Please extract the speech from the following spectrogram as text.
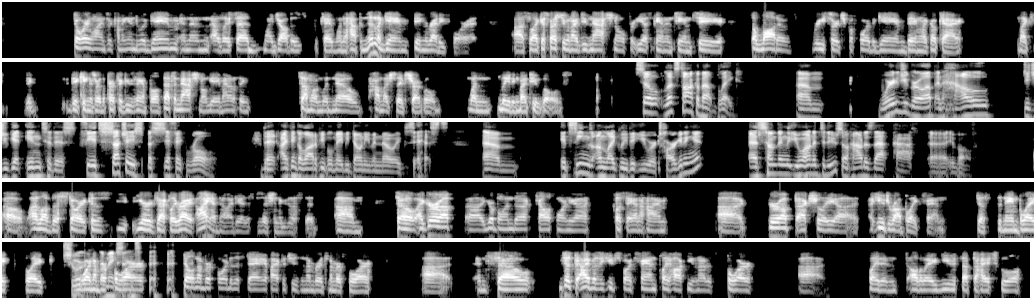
storylines are coming into a game, and then as I said, my job is okay when it happens in the game, being ready for it. Uh, so like especially when I do national for ESPN and TNT, it's a lot of research before the game, being like, okay, like the, the Kings are the perfect example. If that's a national game, I don't think someone would know how much they've struggled when leading by two goals. So let's talk about Blake. Um, where did you grow up and how did you get into this? It's such a specific role that I think a lot of people maybe don't even know exists. Um, it seems unlikely that you were targeting it as something that you wanted to do. So how does that path uh, evolve? Oh, I love this story because you're exactly right. I had no idea this position existed. Um, so I grew up, uh, Yorba Linda, California, close to Anaheim. Uh, grew up actually, uh, a huge Rob Blake fan. Just the name Blake, Blake, Sure. War number four. still number four to this day. If I have to choose a number, it's number four. Uh, and so just, I was a huge sports fan, played hockey when I was four, uh, played in all the way youth up to high school.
